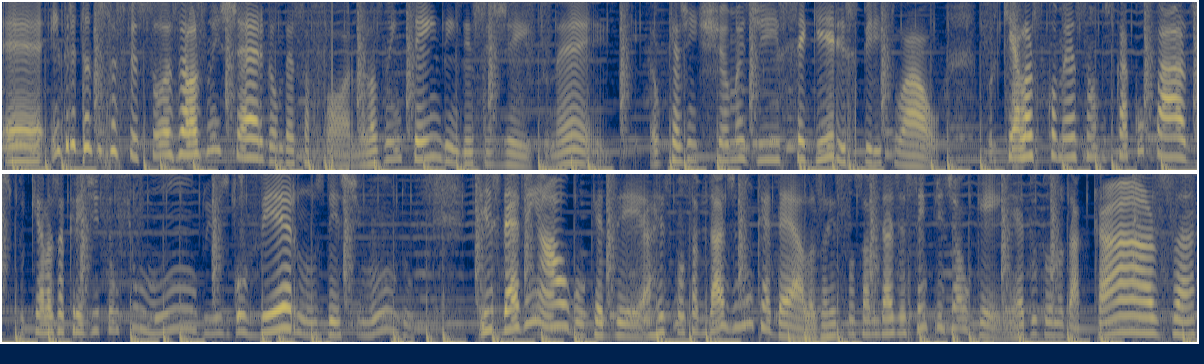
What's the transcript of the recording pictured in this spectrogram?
É, entretanto, essas pessoas elas não enxergam dessa forma, elas não entendem desse jeito, né? É o que a gente chama de cegueira espiritual, porque elas começam a buscar culpados, porque elas acreditam que o mundo e os governos deste mundo eles devem algo, quer dizer, a responsabilidade nunca é delas, a responsabilidade é sempre de alguém, é do dono da casa,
